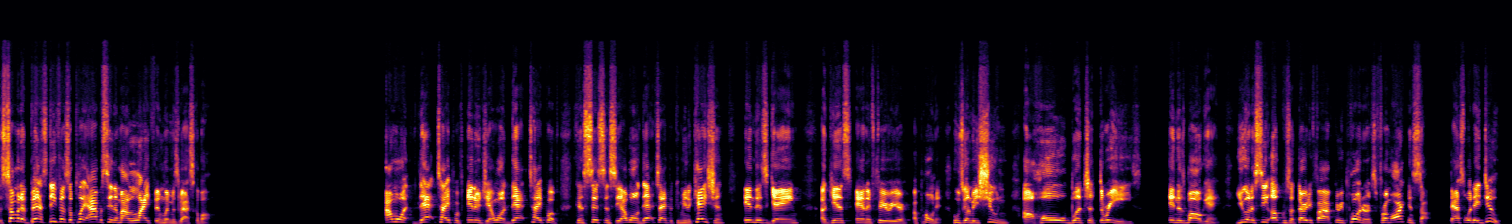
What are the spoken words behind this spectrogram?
some of the best defensive play I've ever seen in my life in women's basketball. I want that type of energy. I want that type of consistency. I want that type of communication in this game against an inferior opponent who's going to be shooting a whole bunch of threes in this ball game. You're going to see upwards of 35 three pointers from Arkansas. That's what they do.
